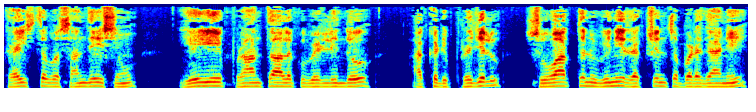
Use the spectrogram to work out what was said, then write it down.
క్రైస్తవ సందేశం ఏ ఏ ప్రాంతాలకు వెళ్ళిందో అక్కడి ప్రజలు సువార్తను విని రక్షించబడగానే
